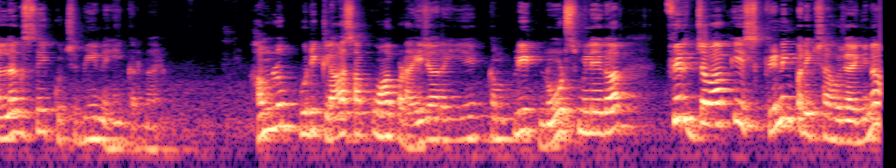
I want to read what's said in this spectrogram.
अलग से कुछ भी नहीं करना है। हम लोग पूरी क्लास आपको वहाँ पढ़ाई जा रही है, कंप्लीट नोट्स मिलेगा, फिर जब आपकी स्क्रीनिंग परीक्षा हो जाएगी ना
